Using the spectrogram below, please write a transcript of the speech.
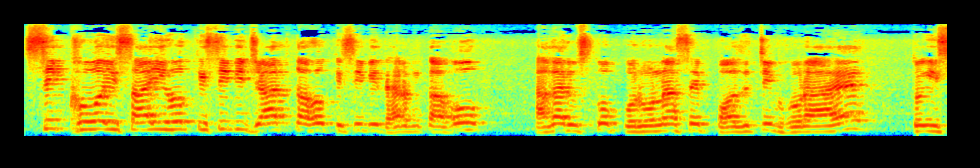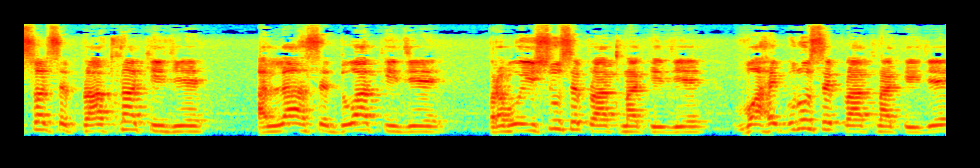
सिख हो, ईसाई हो, किसी भी जात का हो, किसी भी धर्म का हो अगर उसको कोरोना से पॉजिटिव हो रहा है तो ईश्वर से प्रार्थना कीजिए, अल्लाह से दुआ कीजिए, प्रभु यीशु से प्रार्थना कीजिए, वाहेगुरु से प्रार्थना कीजिए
